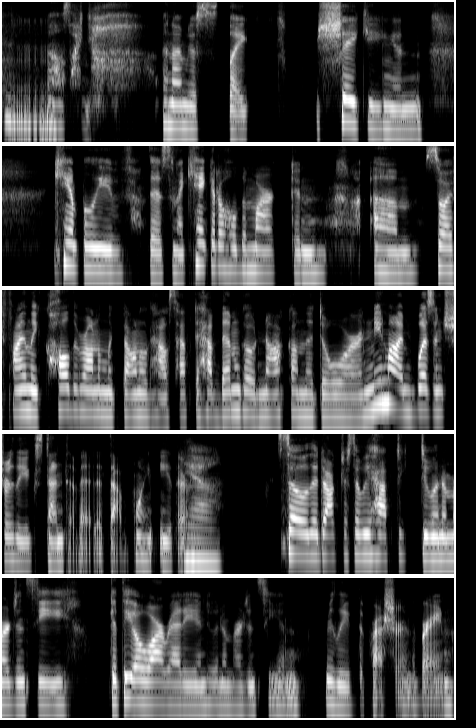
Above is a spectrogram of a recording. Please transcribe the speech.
Mm. And I was like, and I'm just like shaking and can't believe this and I can't get a hold of Mark. And um, so I finally called the Ronald McDonald House, have to have them go knock on the door. And meanwhile, I wasn't sure the extent of it at that point either. Yeah. So the doctor said we have to do an emergency, get the OR ready and do an emergency and relieve the pressure in the brain.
